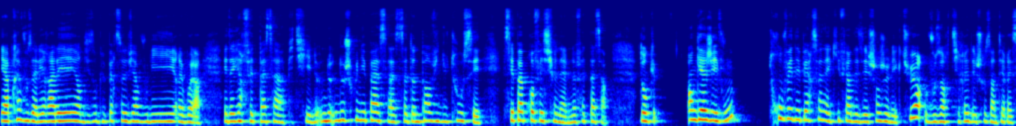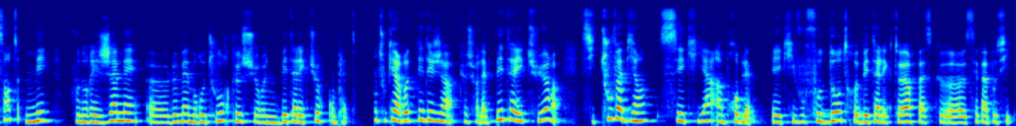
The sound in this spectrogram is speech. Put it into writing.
Et après vous allez râler en disant que personne vient vous lire et voilà. Et d'ailleurs faites pas ça, pitié. Ne, ne, chouinez pas, ça, ça donne pas envie du tout. C'est, c'est pas professionnel. Ne faites pas ça. Donc engagez-vous, Trouvez des personnes avec qui faire des échanges de lecture, vous en retirez des choses intéressantes, mais vous n'aurez jamais euh, le même retour que sur une bêta lecture complète. En tout cas, retenez déjà que sur la bêta lecture, si tout va bien, c'est qu'il y a un problème et qu'il vous faut d'autres bêta lecteurs parce que euh, c'est pas possible.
